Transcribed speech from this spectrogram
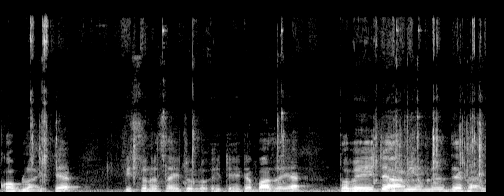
কবলা এটা পিছনের সাইড হলো এটা। এটা বাজাইয়া। তবে এটা আমি আপনাদের দেখাই।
